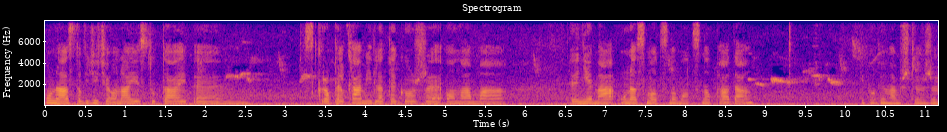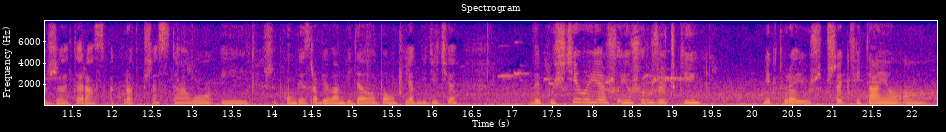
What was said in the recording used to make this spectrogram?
U nas, to widzicie, ona jest tutaj em, z kropelkami, dlatego że ona ma, nie ma, u nas mocno, mocno pada. I powiem Wam szczerze, że teraz akurat przestało i szybko mówię, zrobię Wam wideo, bo jak widzicie, wypuściły już, już różyczki. Niektóre już przekwitają. O.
